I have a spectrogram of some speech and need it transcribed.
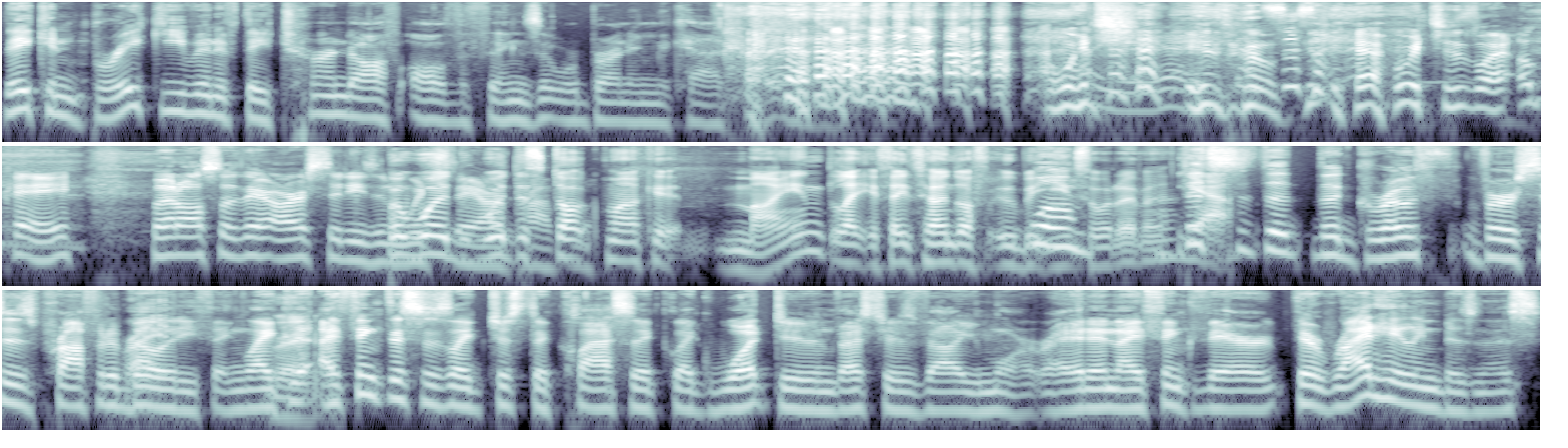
they can break even if they turned off all the things that were burning the cash, which oh, is yeah, which is like okay, but also there are cities in But which would they are would the profitable. stock market mind like if they turned off Uber Well, Eats or whatever? This Yeah. is the the growth versus profitability thing. Like Right. I think this is like just a classic like what do investors value more, right? And I think their their ride hailing business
